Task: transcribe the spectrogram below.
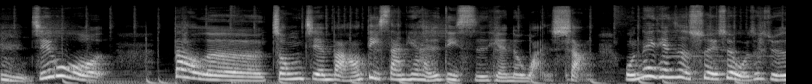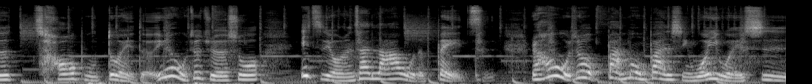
嗯。结果。到了中间吧，好像第三天还是第四天的晚上，我那天真的睡一睡，我就觉得超不对的，因为我就觉得说一直有人在拉我的被子，然后我就半梦半醒，我以为是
